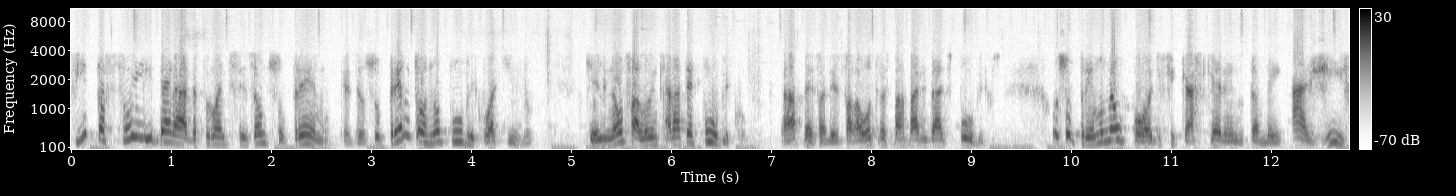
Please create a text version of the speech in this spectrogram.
fita foi liberada por uma decisão do Supremo, quer dizer, o Supremo tornou público aquilo, que ele não falou em caráter público, tá? apesar dele falar outras barbaridades públicas. O Supremo não pode ficar querendo também agir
